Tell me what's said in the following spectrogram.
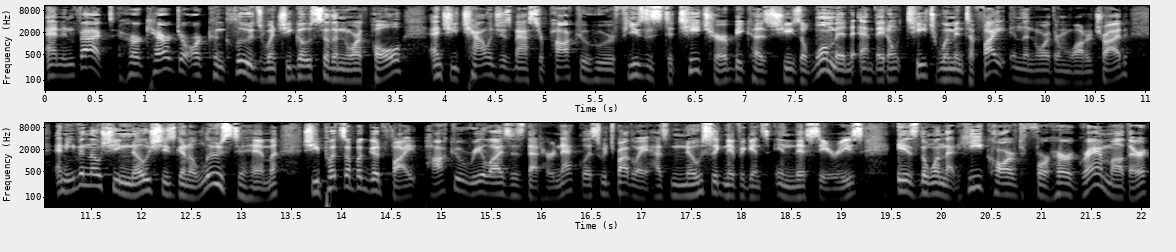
And in fact, her character arc concludes when she goes to the North Pole and she challenges Master Pakku who refuses to teach her because she's a woman and they don't teach women to fight in the Northern Water Tribe. And even though she knows she's going to lose to him, she puts up a good fight Pakku realizes that her necklace, which by the way has no significance in this series, is the one that he carved for her grandmother,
